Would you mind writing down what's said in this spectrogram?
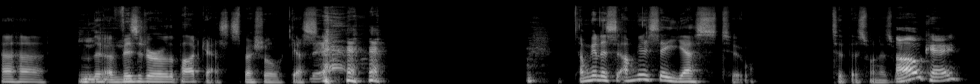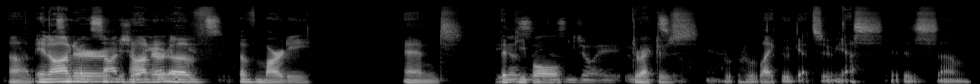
The- a visitor of the podcast, special guest. I'm gonna say, I'm gonna say yes to to this one as well. okay. Um, in So honor in honor of of Marty and He the does- people- enjoy directors Yeah. who, who like Ugetsu. Yes, it is. Um,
